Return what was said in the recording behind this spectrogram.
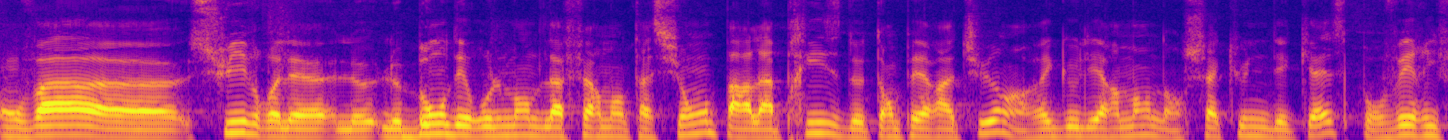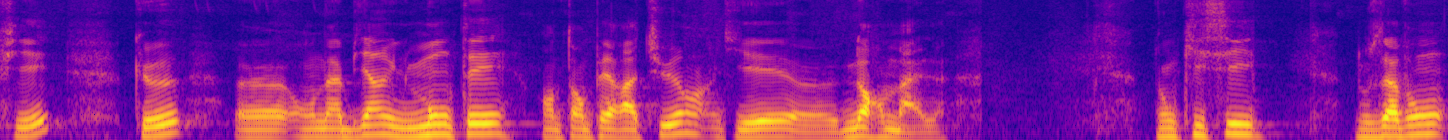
On va euh, suivre le, bon déroulement de la fermentation par la prise de température régulièrement dans chacune des caisses pour vérifier qu'on euh, a bien une montée en température qui est euh, normale. Donc ici, nous avons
